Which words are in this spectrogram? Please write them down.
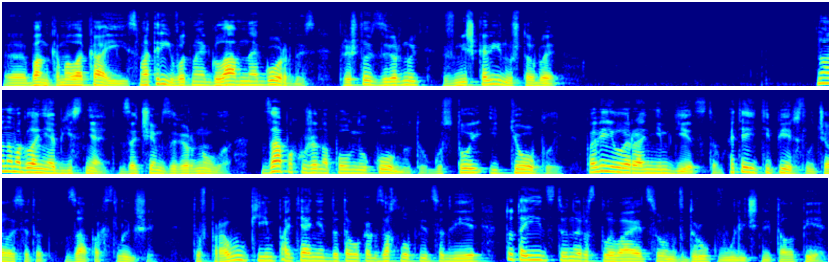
Э, банка молока. И смотри, вот моя главная гордость. Пришлось завернуть в мешковину, чтобы... Но она могла не объяснять, зачем завернула. Запах уже наполнил комнату, густой и теплый. Повеяло ранним детством, хотя и теперь случалось этот запах слышать. То в проулке им потянет до того, как захлопнется дверь, то таинственно расплывается он вдруг в уличной толпе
